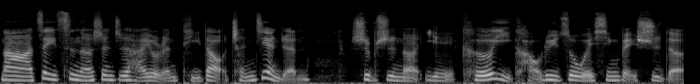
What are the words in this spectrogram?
那这一次呢，甚至还有人提到陈建仁是不是呢，也可以考虑作为新北市的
